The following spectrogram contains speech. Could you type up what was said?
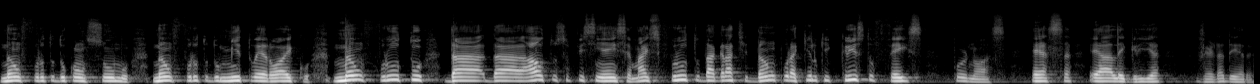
não fruto do consumo, não fruto do mito heróico, não fruto da, da autossuficiência, mas fruto da gratidão por aquilo que Cristo fez por nós. Essa é a alegria verdadeira.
